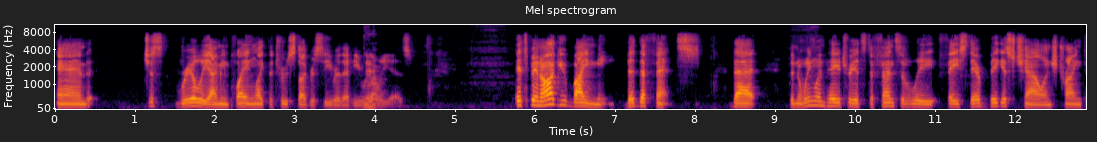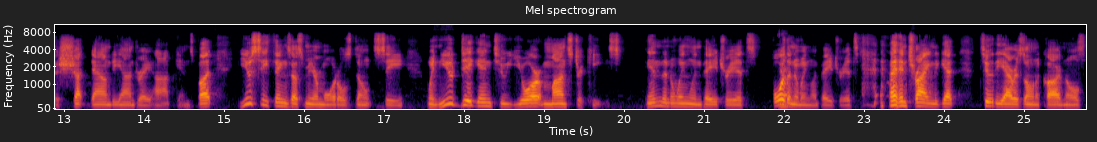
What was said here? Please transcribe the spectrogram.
and just really, I mean, playing like the true stud receiver that he Yeah. really is. It's been argued by me, the defense, that the New England Patriots defensively face their biggest challenge trying to shut down DeAndre Hopkins. But you see things us mere mortals don't see. When you dig into your monster keys in the New England Patriots, for the New England Patriots, and trying to get to the Arizona Cardinals,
